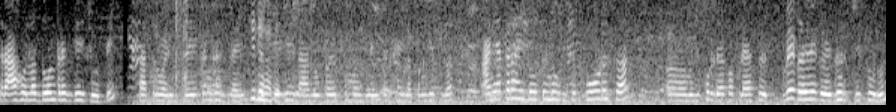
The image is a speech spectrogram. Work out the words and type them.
तर आहोला दोन ड्रेस घ्यायचे होते. सासरवाडीचं एक आणि घरचं एक ते घ्यायला आलो परत समजलं इथं खायला पण घेतलं. आणि आता राहिलं होतं नवरीचं थोडंसं म्हणजे कुरड्या पापड्या असं वेगळे वेगळे घरचे सोडून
